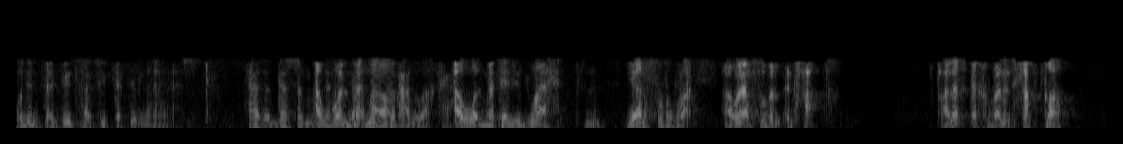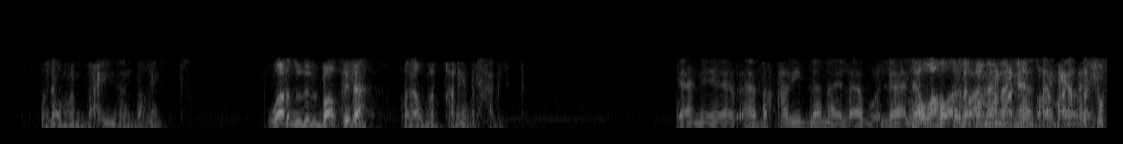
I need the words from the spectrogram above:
ودي تجدها في كثير من الناس هذا الدرس أول ما- آه. على الواقع أول ما تجد واحد. يرفض الرأي أو يرفض الحق قال اقبل الحق ولو من بعيد بغيض واردد الباطلة ولو من قريب الحبيب يعني هذا قريب لنا لا لا لا هو هو ما- الناس. شوف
